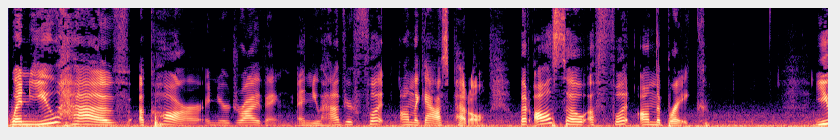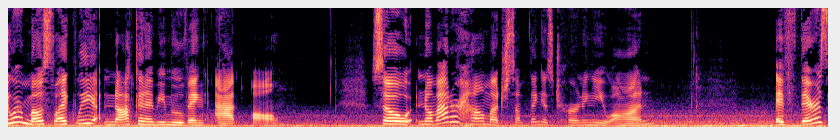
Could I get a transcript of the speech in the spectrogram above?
when you have a car and you're driving and you have your foot on the gas pedal, but also a foot on the brake, you are most likely not going to be moving at all. So, no matter how much something is turning you on, if there's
